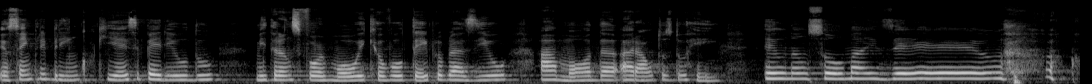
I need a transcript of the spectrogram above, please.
Eu sempre brinco que esse período me transformou e que eu voltei para o Brasil à moda Arautos do Rei. Eu não sou mais eu.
